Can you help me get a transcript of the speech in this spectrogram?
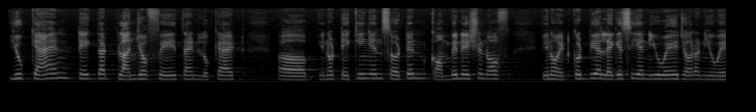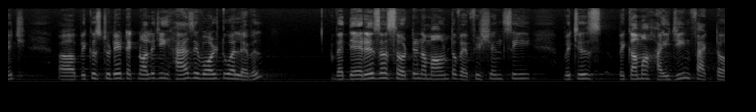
you can take that plunge of faith and look at uh, you know, taking in certain combination of, you know, it could be a legacy, a new age, or a new age, uh, because today technology has evolved to a level where there is a certain amount of efficiency which has become a hygiene factor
